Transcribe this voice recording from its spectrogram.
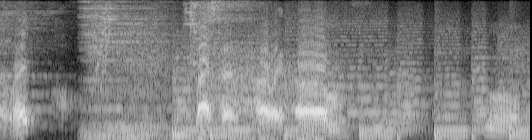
All right. Last turn. All right. Um. Hmm.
